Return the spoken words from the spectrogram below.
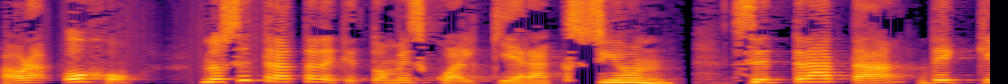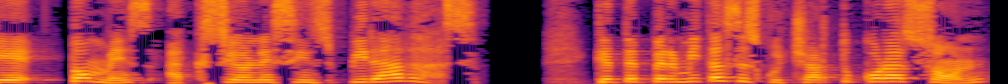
Ahora, ojo, no se trata de que tomes cualquier acción, se trata de que tomes acciones inspiradas que te permitas escuchar tu corazón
